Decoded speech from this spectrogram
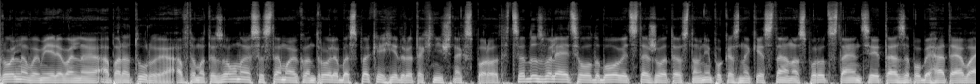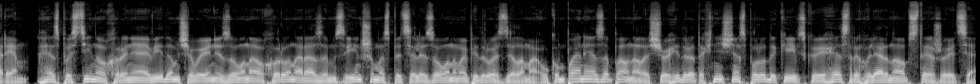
контрольно-вимірювальною апаратурою, автоматизованою системою контролю безпеки гідротехнічних споруд. Це дозволяє цілодобово відстежувати основні показники стану споруд станції та запобігати аваріям. ГЕС постійно охороняє відомча воєнізована охорона разом з іншими спеціалізованими підрозділами. У компанія запевнила, що гідротехнічні споруди Київської ГЕС регулярно обстежуються,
